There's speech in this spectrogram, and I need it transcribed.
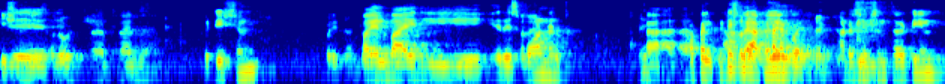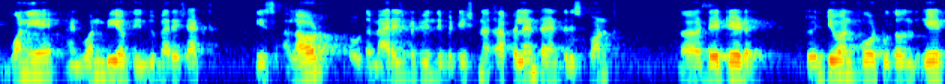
Petition is uh, allowed. uh, petition filed by the respondent. uh, Appel- petition, appellant, appellant. Under section thirteen, one A and one B of the Hindu Marriage Act is allowed. The marriage between the petitioner appellant and the respondent uh, dated twenty-one four two thousand eight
